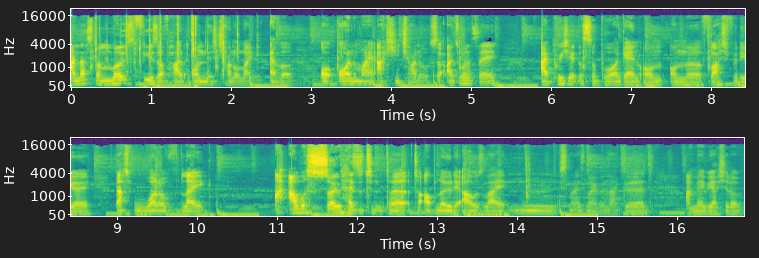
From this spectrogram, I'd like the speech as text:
and that's the most views I've had on this channel like ever or on my Ashy channel. So I just want to say I appreciate the support again on on the flash video. That's one of like I, I was so hesitant to, to upload it. I was like, mm, it's not it's not even that good. And maybe I should have,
